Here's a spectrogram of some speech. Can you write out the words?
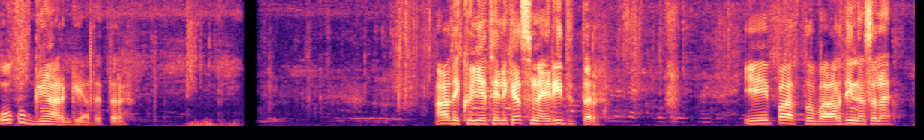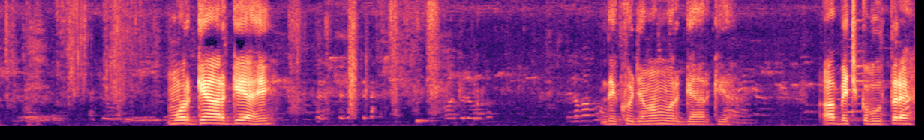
ਉਹ ਘੁੱਗੀਆਂ ਅਰ ਗਿਆ ਤਿੱਤਰ। ਆ ਦੇਖੋ ਜੀ, ਇੱਥੇ ਲਿਖਿਆ ਸੁਨਹਿਰੀ ਤਿੱਤਰ। ਇਹ ਭਾਰਤ ਤੋਂ ਬਾਹਰ ਦੀ ਨਸਲ ਹੈ। ਮੁਰਗਿਆਂ ਵਰਗੇ ਆ ਇਹ। ਦੇਖੋ ਜਮਾ ਮੁਰਗਿਆਂ ਵਰਗੇ ਆ। ਆ ਵਿੱਚ ਕਬੂਤਰ ਹੈ।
